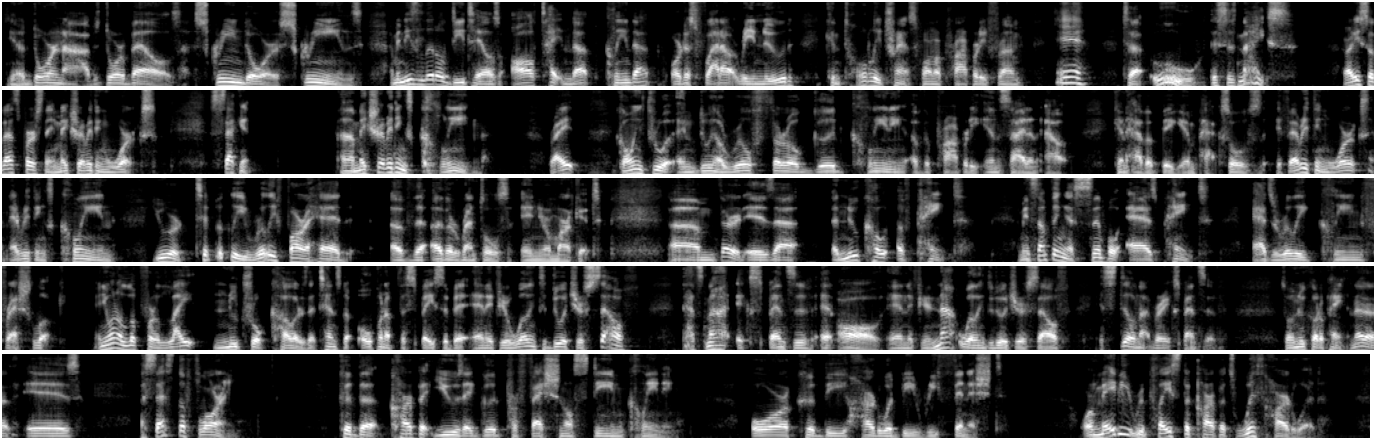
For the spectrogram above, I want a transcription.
you know, doorknobs, doorbells, screen doors, screens. I mean, these little details all tightened up, cleaned up, or just flat out renewed can totally transform a property from eh to ooh, this is nice. Alrighty. So that's first thing. Make sure everything works. Second, uh, make sure everything's clean, right? Going through and doing a real thorough, good cleaning of the property inside and out can have a big impact. So if everything works and everything's clean, you are typically really far ahead of the other rentals in your market. Um, third is uh, a new coat of paint. I mean, something as simple as paint adds a really clean, fresh look. And you want to look for light, neutral colors that tends to open up the space a bit. And if you're willing to do it yourself, that's not expensive at all. And if you're not willing to do it yourself, it's still not very expensive. So a new coat of paint. Another is assess the flooring. Could the carpet use a good professional steam cleaning? Or could the hardwood be refinished? Or maybe replace the carpets with hardwood.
